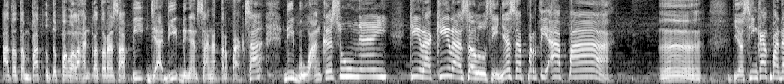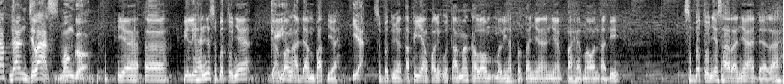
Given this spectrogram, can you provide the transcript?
atau tempat untuk pengolahan kotoran sapi jadi dengan sangat terpaksa dibuang ke sungai. Kira-kira solusinya seperti apa? Hmm. Yo singkat, padat dan jelas, monggo. Ya, eh, pilihannya sebetulnya gampang ada empat ya. Ya. Sebetulnya, tapi yang paling utama kalau melihat pertanyaannya Pak Hermawan tadi, sebetulnya sarannya adalah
